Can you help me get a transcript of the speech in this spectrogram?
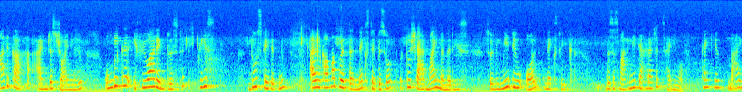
அதுக்காக I am just joining you உங்களுக்கு if you are interested please do stay with me I will come up with the next episode to share my memories so will meet you all next week this is Mathangi Thiyagarajan signing off thank you bye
